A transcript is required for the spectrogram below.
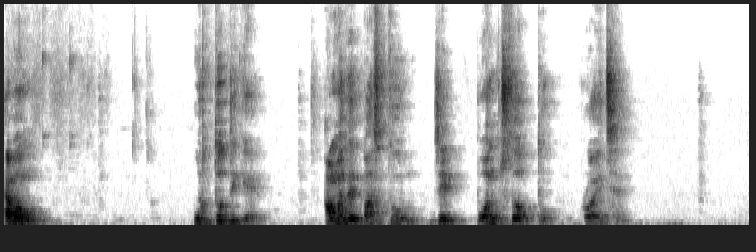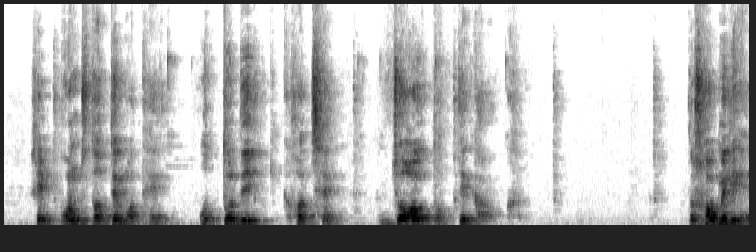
এবং উত্তর দিকে আমাদের বাস্তুর যে পঞ্চতত্ত্ব রয়েছে, সেই পঞ্চতত্ত্বের মধ্যে উত্তর দিক হচ্ছে জল তত্ত্বের কারক। তো সব মিলিয়ে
